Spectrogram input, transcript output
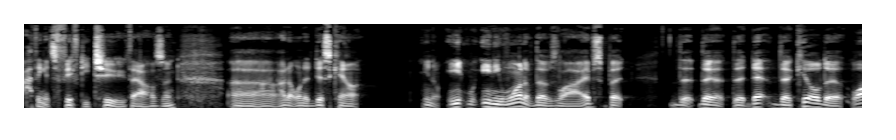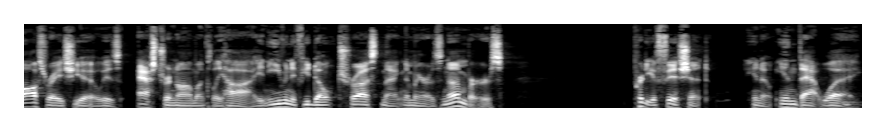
I think it's 52,000. Uh, I don't want to discount, you know, any one of those lives, but the the the de- the kill to loss ratio is astronomically high, and even if you don't trust McNamara's numbers, pretty efficient, you know, in that way.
